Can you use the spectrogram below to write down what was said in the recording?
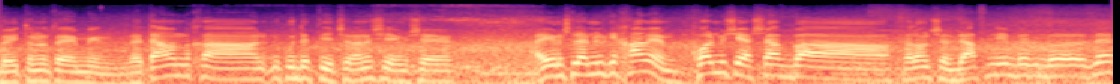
בעיתונות הימין. זו הייתה מחאה נקודתית של אנשים שהעיר שלהם נלקחה מהם. כל מי שישב בסלון של דפני בזה,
